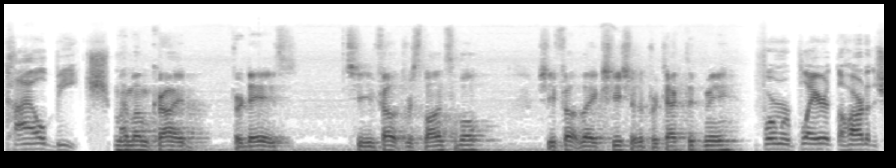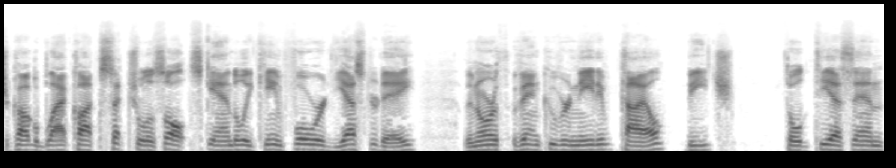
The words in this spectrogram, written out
Kyle Beach. My mom cried for days. She felt responsible. She felt like she should have protected me. Former player at the heart of the Chicago Blackhawks sexual assault scandal. He came forward yesterday. The North Vancouver native, Kyle Beach, told TSN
